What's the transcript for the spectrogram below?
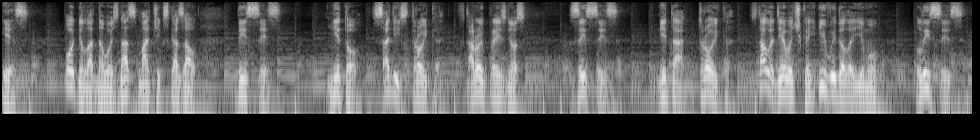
is». Поднял одного из нас, мальчик сказал «this is». «Не то, садись, тройка». Второй произнес «this is». «Не так, тройка». Встала девочка и выдала ему «this is».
